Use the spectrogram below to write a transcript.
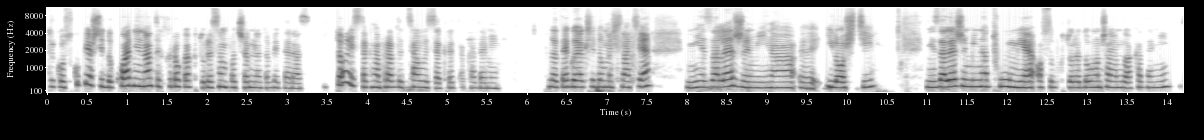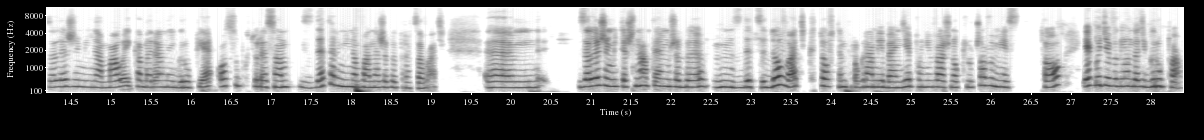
tylko skupiasz się dokładnie na tych krokach, które są potrzebne Tobie teraz. I to jest tak naprawdę cały sekret Akademii. Dlatego, jak się domyślacie, nie zależy mi na y, ilości, nie zależy mi na tłumie osób, które dołączają do Akademii, zależy mi na małej kameralnej grupie osób, które są zdeterminowane, żeby pracować. Zależy mi też na tym, żeby mm, zdecydować, kto w tym programie będzie, ponieważ no, kluczowym jest to, jak będzie wyglądać grupa,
